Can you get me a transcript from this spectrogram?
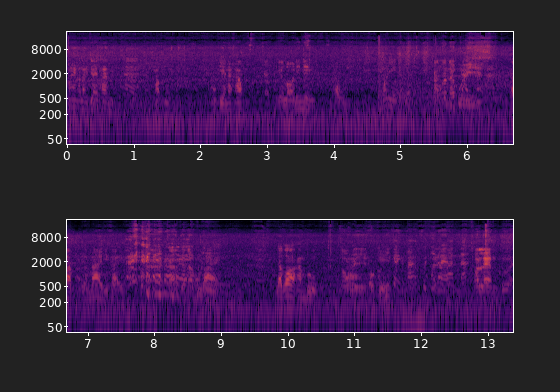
่ให้กำลังใจท่านครับผมโอเคนะครับ เดี๋ยวรอนิดนึงครับผมมอนี่กาญจนบุรีครับเตรียมได้ที่ไก่ กาญจนบุรี ได้ แล้วก็ฮัมบูร์ก นอร์เวย์โอเคฮอลแลนด์ด้วย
